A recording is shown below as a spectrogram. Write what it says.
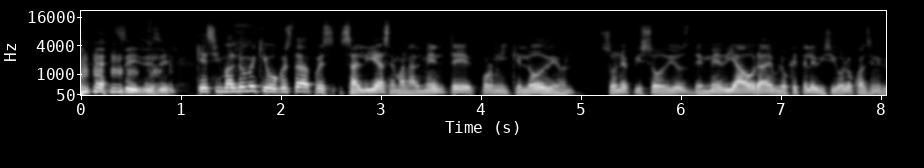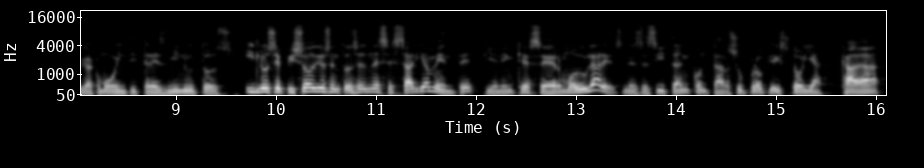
sí, sí, sí. Que si mal no me equivoco, esta pues salía semanalmente por Nickelodeon. Son episodios de media hora de bloque televisivo, lo cual significa como 23 minutos. Y los episodios entonces necesariamente tienen que ser modulares, necesitan contar su propia historia. Cada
